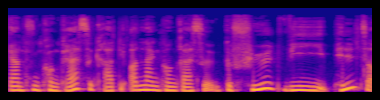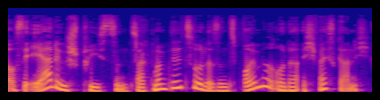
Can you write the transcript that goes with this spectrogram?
ganzen Kongresse, gerade die Online-Kongresse, gefühlt wie Pilze aus der Erde gesprießt sind. Sagt man Pilze oder sind es Bäume oder ich weiß gar nicht.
